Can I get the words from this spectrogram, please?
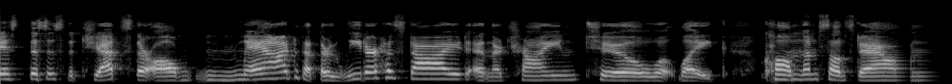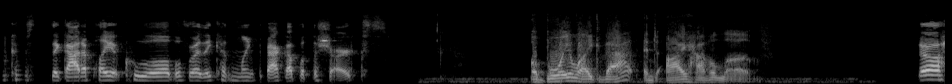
Is this is the Jets. They're all mad that their leader has died, and they're trying to like calm themselves down because they gotta play it cool before they can link back up with the Sharks. A boy like that, and I have a love. Ugh,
